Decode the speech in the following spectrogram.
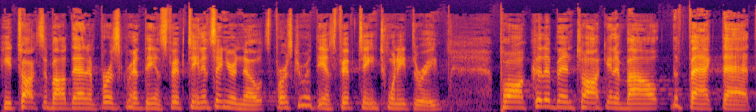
He talks about that in 1 Corinthians 15. It's in your notes, 1 Corinthians 15 23. Paul could have been talking about the fact that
